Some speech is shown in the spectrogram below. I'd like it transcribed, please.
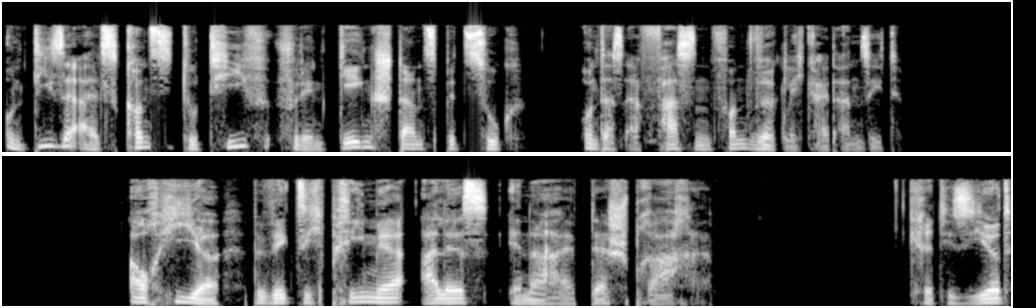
und diese als konstitutiv für den Gegenstandsbezug und das Erfassen von Wirklichkeit ansieht. Auch hier bewegt sich primär alles innerhalb der Sprache. Kritisiert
